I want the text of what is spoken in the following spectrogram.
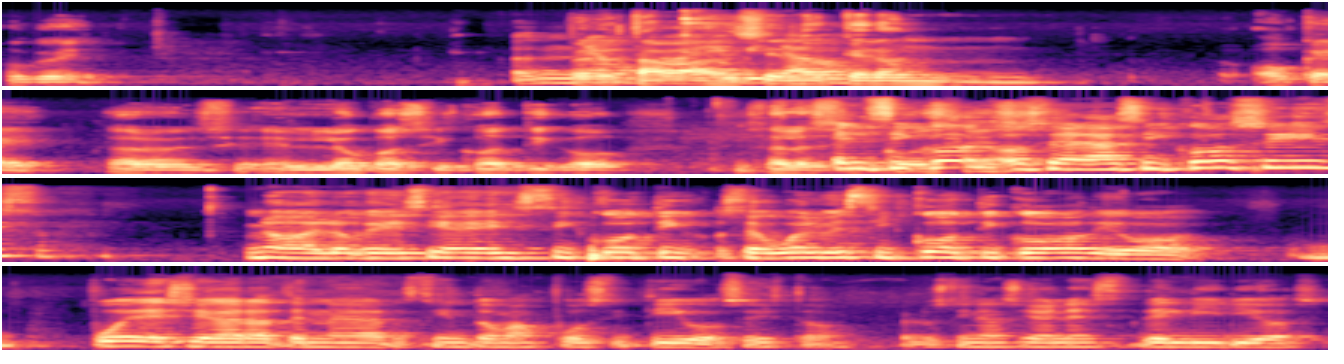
Ok. Pero estabas diciendo que era un... Ok. Claro, el, el loco psicótico. O sea, la El psicosis. psico, o sea, la psicosis, no, lo que decía es psicótico, se vuelve psicótico, digo, puede llegar a tener síntomas positivos esto, alucinaciones, delirios.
